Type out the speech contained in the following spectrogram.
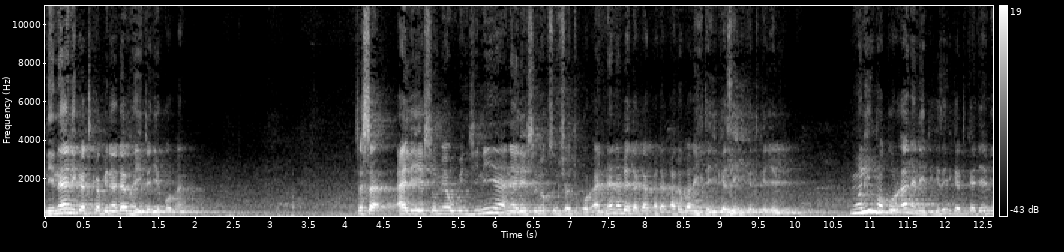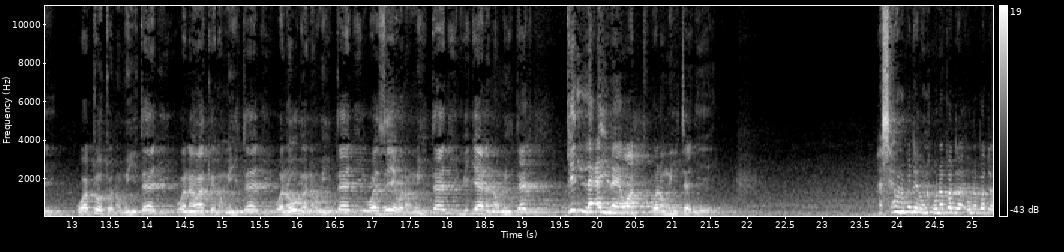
Ni nani katika binadamu hahitaji Qur'ani? Sasa aliyesomea uinjinia na aliyesomea kusomesha watu Qur'an, nani ambaye atakuwa anahitajika zaidi katika jamii? Mwalimu wa Qur'an anahitajika zaidi katika jamii. Watoto wanamhitaji, wanawake wanamhitaji, wanaume wanamhitaji, wazee wanamhitaji, vijana wanamhitaji, kila aina ya watu wanamhitaji yeye. Sasa unapata unapata unapata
